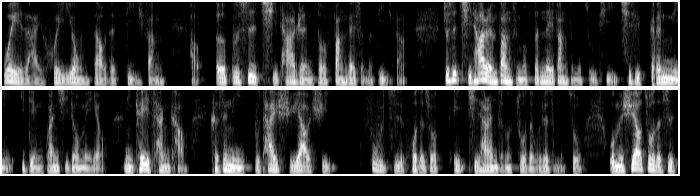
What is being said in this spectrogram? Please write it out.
未来会用到的地方，好，而不是其他人都放在什么地方。就是其他人放什么分类，放什么主题，其实跟你一点关系都没有。你可以参考，可是你不太需要去复制，或者说，诶，其他人怎么做的我就怎么做。我们需要做的是，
